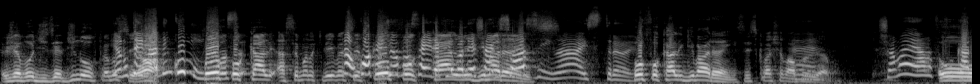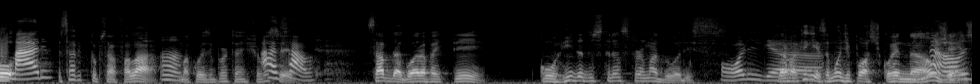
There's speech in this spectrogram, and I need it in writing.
Eu já vou dizer de novo pra você. Eu não tenho ó, nada em comum com você. Fofocali... A semana que vem vai Não, ser qualquer dia eu vou sair daqui e vou Fofocali deixar ele sozinho. Ah, estranho. Fofocali Guimarães. Isso que vai chamar o É. programa. Chama ela, fofocar Ô, Mário. Sabe o que eu precisava falar? Ah. Uma coisa importante pra Ah, você. fala. Sábado agora vai ter Corrida dos Transformadores. Olha. Você vai falar, o que é isso? É um monte de poste de correr? Não, Não, gente.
